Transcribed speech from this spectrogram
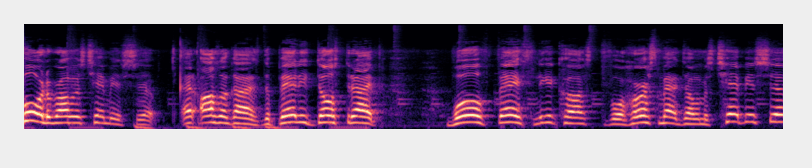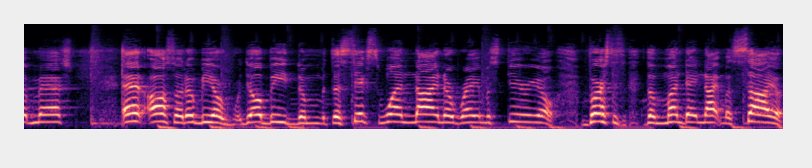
for the Raw Championship. And also, guys, the Bayley Dos Stripe will face Nikki Cross for her SmackDown Championship match. And also there'll be a there'll be the, the 619 of Rey Mysterio versus the Monday Night Messiah,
